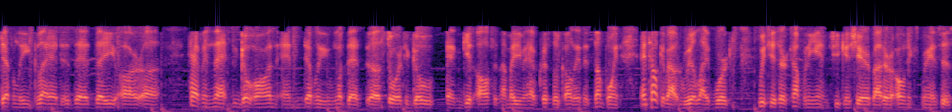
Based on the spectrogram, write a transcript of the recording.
definitely glad that they are uh, having that go on, and definitely want that uh, store to go and get off. And I might even have Crystal call in at some point and talk about Real Life Works, which is her company, and she can share about her own experiences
